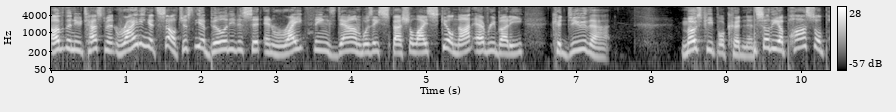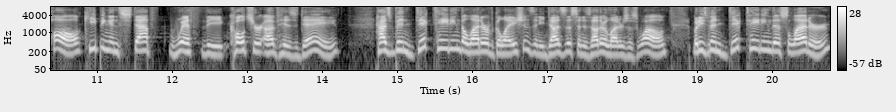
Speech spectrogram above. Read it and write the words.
of the New Testament, writing itself, just the ability to sit and write things down, was a specialized skill. Not everybody could do that. Most people couldn't. And so the Apostle Paul, keeping in step with the culture of his day, has been dictating the letter of Galatians, and he does this in his other letters as well, but he's been dictating this letter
